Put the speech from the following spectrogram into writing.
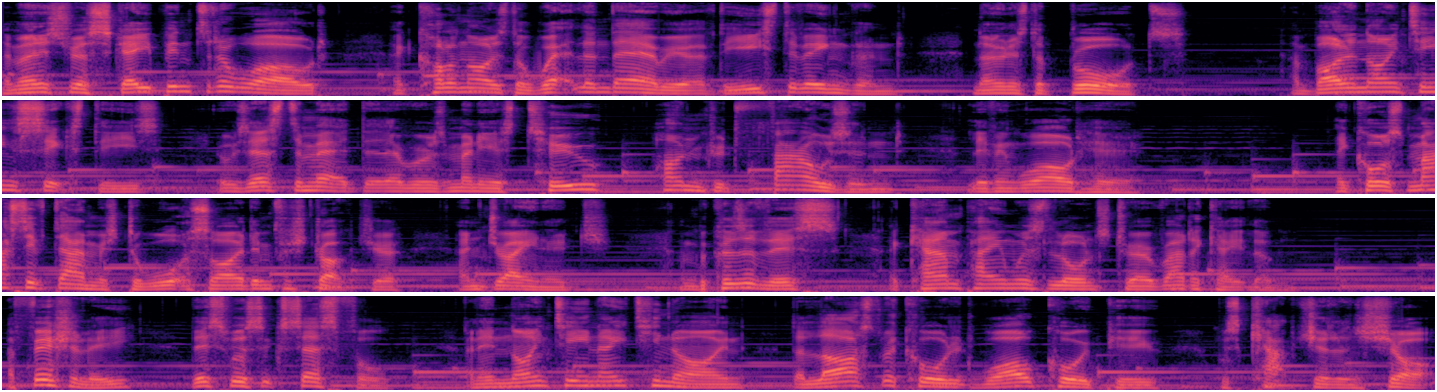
They managed to escape into the wild and colonise the wetland area of the east of England known as the Broads, and by the 1960s it was estimated that there were as many as 200,000 living wild here. They caused massive damage to waterside infrastructure and drainage, and because of this, a campaign was launched to eradicate them. Officially, this was successful, and in 1989, the last recorded wild coypu was captured and shot.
